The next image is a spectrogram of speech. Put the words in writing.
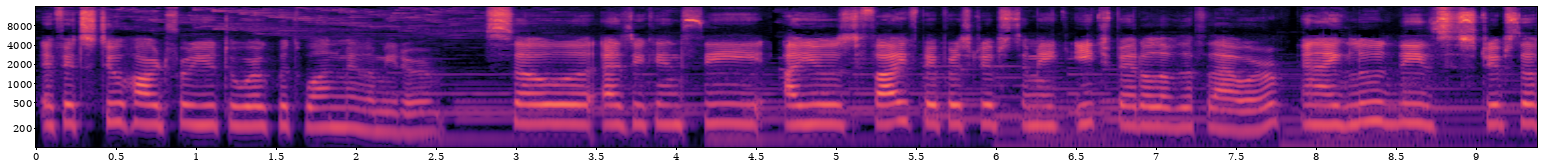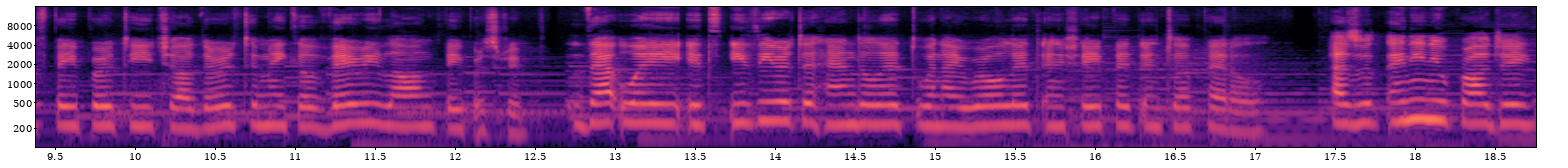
if it's too hard for you to work with one millimeter. So uh, as you can see, I used 5 paper strips to make each petal of the flower and I glued these strips of paper to each other to make a very long paper strip. That way it's easier to handle it when I roll it and shape it into a petal. As with any new project,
